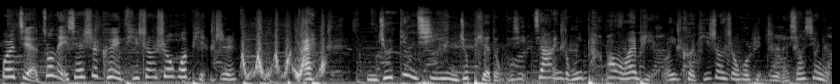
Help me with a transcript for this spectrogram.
波姐做哪些事可以提升生活品质？哎，你就定期你就撇东西，家里东西啪啪往外撇，可提升生活品质了，相信我。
